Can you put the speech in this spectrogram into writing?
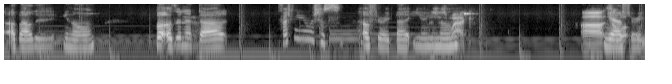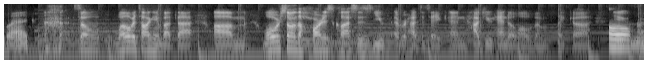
about it, you know. But other than Yeah. that, freshman year was just a very bad year, you know. whack. Uh, so yeah, what- very whack. so while we're talking about that, um, what were some of the hardest classes you've ever had to take, and how'd you handle all of them? Like, uh, Oh my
